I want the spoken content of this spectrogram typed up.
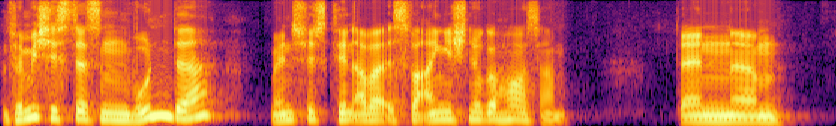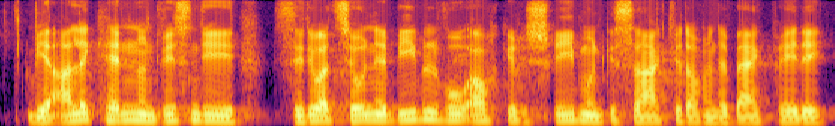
Und für mich ist das ein Wunder, menschlich gesehen, aber es war eigentlich nur Gehorsam. Denn ähm, wir alle kennen und wissen die Situation in der Bibel, wo auch geschrieben und gesagt wird, auch in der Bergpredigt,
